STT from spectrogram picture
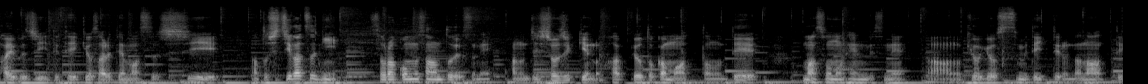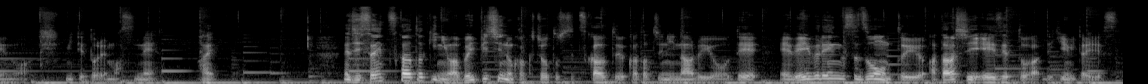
5G で提供されてますし、あと7月にソラコムさんとですね、あの実証実験の発表とかもあったので、まあその辺ですね、あの協議を進めていってるんだなっていうのは見て取れますね。はい。で実際に使うときには VPC の拡張として使うという形になるようで、え Wavelength Zone という新しい AZ ができるみたいです。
